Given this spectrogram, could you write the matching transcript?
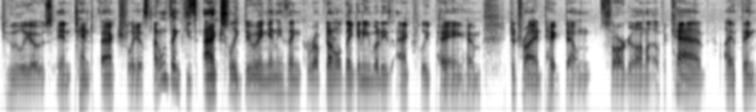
Julio's intent actually is. I don't think he's actually doing anything corrupt. I don't think anybody's actually paying him to try and take down Sargon of Akkad. I think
